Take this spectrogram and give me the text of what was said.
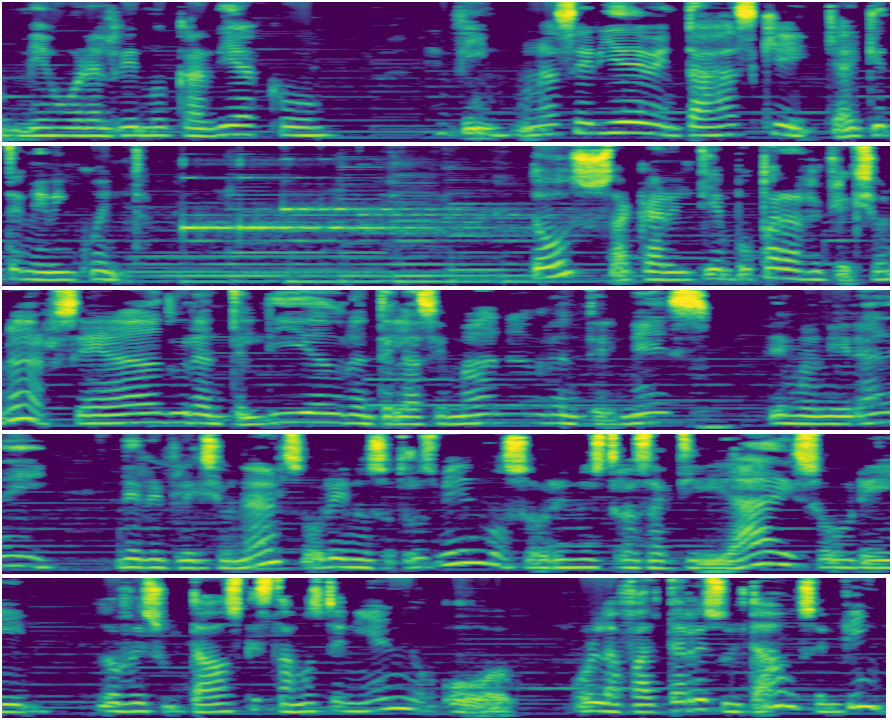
mejora el ritmo cardíaco, en fin, una serie de ventajas que, hay que tener en cuenta. Dos, sacar el tiempo para reflexionar, sea durante el día, durante la semana, durante el mes, de manera de reflexionar sobre nosotros mismos, sobre nuestras actividades, sobre los resultados que estamos teniendo o, la falta de resultados, en fin.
